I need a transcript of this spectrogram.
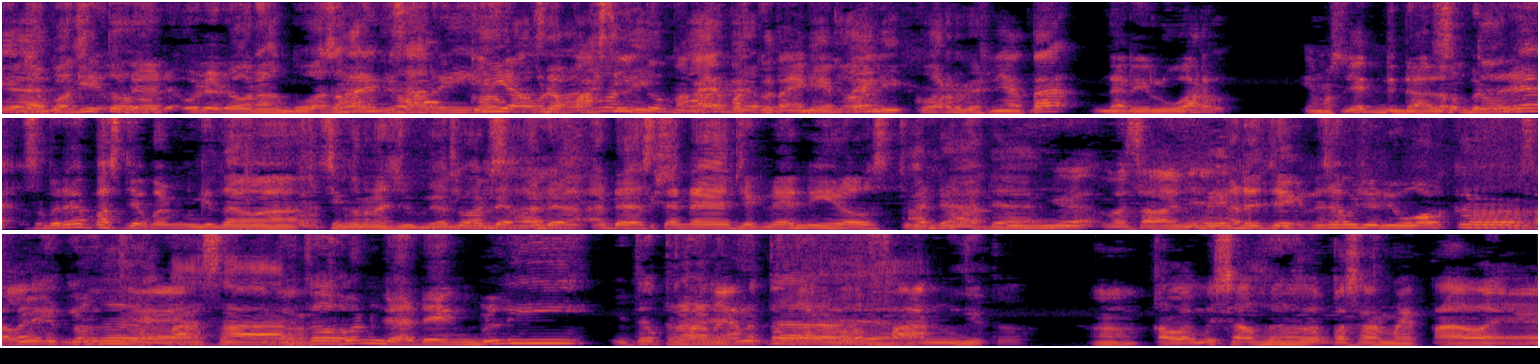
iya, udah gua Pasti gitu. Udah, ada- udah ada orang tua sama yang disari. Iya, udah salah pasti itu. Makanya pas gua tanya deh. Ternyata dari luar ya maksudnya di dalam tuh Sebenarnya sebenarnya pas zaman kita sinkronis juga tuh ada ada ada standnya Jack Daniels. Ada, ada. Enggak, masalahnya Ada Jack Daniels sama Johnny Walker. Masalahnya gini, banget. Jack. Pasar. Itu tuh- Cuman nggak ada yang beli. itu pertanyaannya kita. tuh gak Iya. relevan gitu. Hmm. Kalau misal lu nonton konser metal ya,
